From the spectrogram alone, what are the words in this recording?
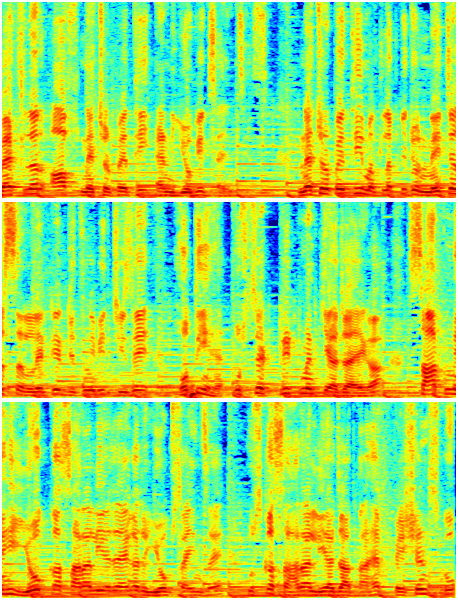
Bachelor of naturopathy and yogic sciences naturopathy मतलब कि जो नेचर से रिलेटेड जितनी भी चीज़ें होती हैं, उससे ट्रीटमेंट किया जाएगा। साथ में ही योग का सहारा लिया जाएगा, जो योग साइंस है, उसका सहारा लिया जाता है पेशेंट्स को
